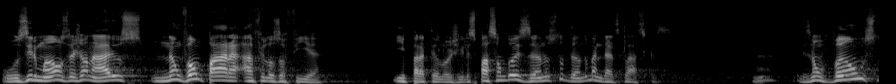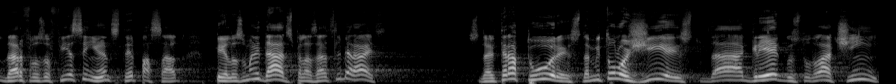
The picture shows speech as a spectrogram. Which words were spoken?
os irmãos legionários não vão para a filosofia, e para teologia. Eles passam dois anos estudando humanidades clássicas. Né? Eles não vão estudar filosofia sem antes ter passado pelas humanidades, pelas artes liberais. Estudar literatura, estudar mitologia, estudar grego, estudar latim,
